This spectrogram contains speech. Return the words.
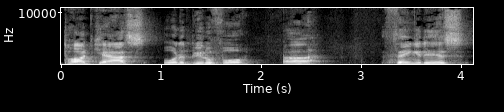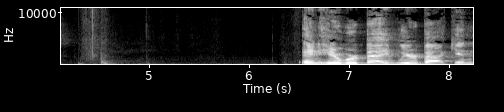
podcasts. What a beautiful uh, thing it is and here we're back. We're back in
